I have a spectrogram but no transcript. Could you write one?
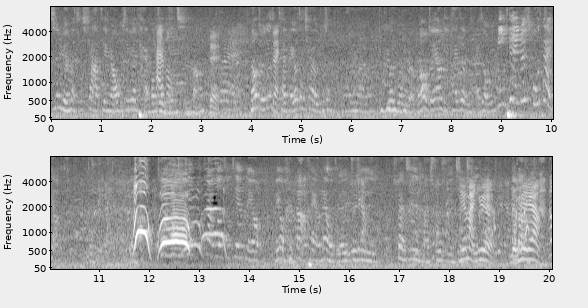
就是原本是夏天，然后不是因为台风就延期吗？对。然后昨天彩排又在下雨，就这样，完了完了，会不会冷？然后我昨天要离开这个舞台的时候，我明天就出太阳。哦哦。虽然说今天没有没有很大的太阳，但我觉得就是。算是蛮舒服的。今天满月，有月亮。对。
